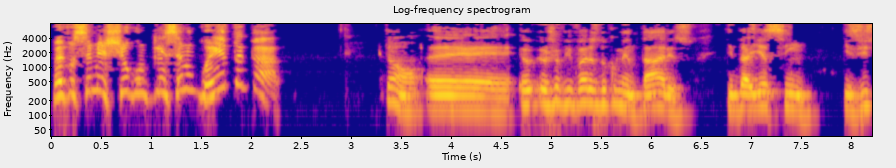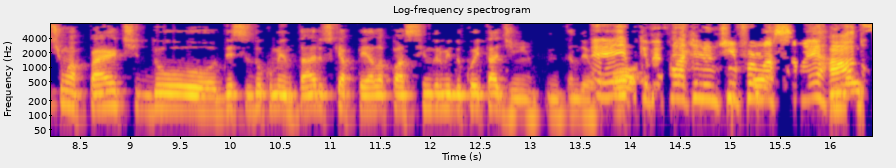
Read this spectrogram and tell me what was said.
Mas você mexeu com quem você não aguenta, cara. Então, é, eu, eu já vi vários documentários, e daí, assim, existe uma parte do, desses documentários que apela para a síndrome do coitadinho, entendeu? É, Ó, porque vai falar que ele não tinha informação é errado, nós,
